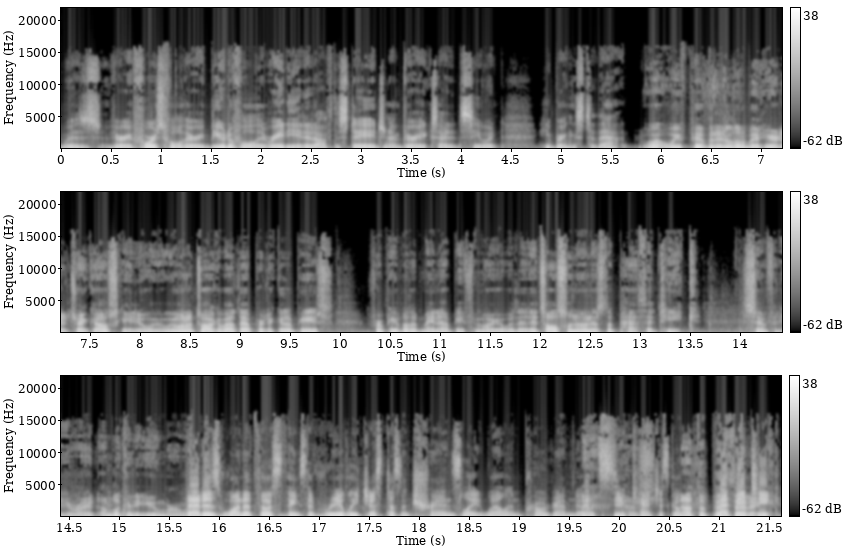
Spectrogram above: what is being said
was very forceful, very beautiful. It radiated off the stage, and I'm very excited to see what he brings to that. Well, we've pivoted a little bit here to Tchaikovsky. Do we, we want to talk about that particular piece for people that may not be familiar with it? It's also known as the Pathétique symphony, right? I'm looking at you, Merwin. That is one of those things that really just doesn't translate well in program notes. yes. You can't just go not the pathetic.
